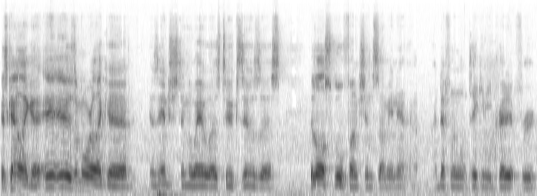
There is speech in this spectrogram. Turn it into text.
It's kind of like a. It is more like a it was interesting the way it was too, because it was a it was all school functions. So, I mean, I definitely won't take any credit for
